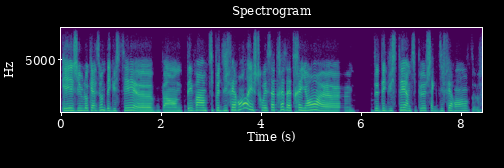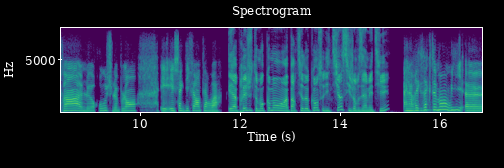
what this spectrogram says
et j'ai eu l'occasion de déguster euh, ben, des vins un petit peu différents et je trouvais ça très attrayant. Euh, de déguster un petit peu chaque différence, vin, le rouge, le blanc et, et chaque différent terroir. Et après justement, comment, à partir de quand on se dit tiens, si j'en faisais un métier Alors exactement, oui. euh,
